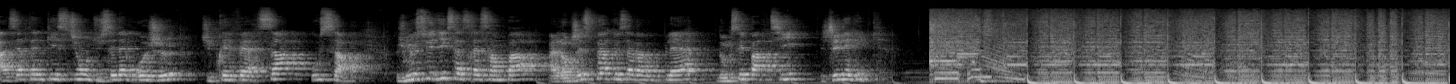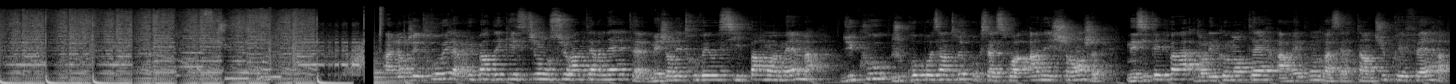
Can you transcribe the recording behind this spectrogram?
à certaines questions du célèbre jeu. Tu préfères ça ou ça? Je me suis dit que ça serait sympa, alors j'espère que ça va vous plaire. Donc c'est parti, générique Alors j'ai trouvé la plupart des questions sur internet, mais j'en ai trouvé aussi par moi-même. Du coup, je vous propose un truc pour que ça soit un échange. N'hésitez pas dans les commentaires à répondre à certains tu préfères,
